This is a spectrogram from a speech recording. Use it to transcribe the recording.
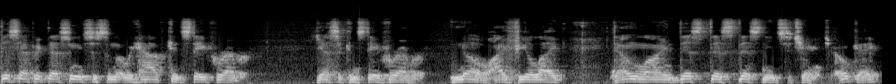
This Epic Destiny system that we have can stay forever. Yes, it can stay forever. No, I feel like down the line, this, this, this needs to change. Okay,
